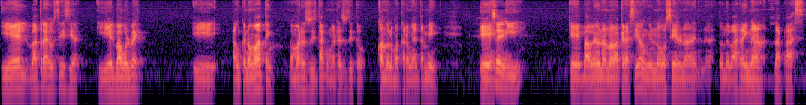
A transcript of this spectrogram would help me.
y Él va a traer justicia y Él va a volver. Y aunque nos maten, vamos a resucitar como Él resucitó cuando lo mataron a Él también. Eh, y que va a haber una nueva creación, un nuevo cielo donde va a reinar la paz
